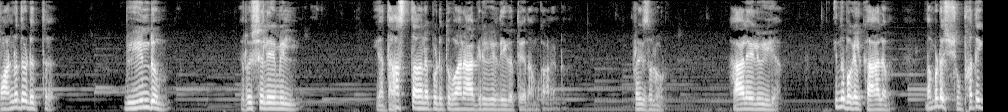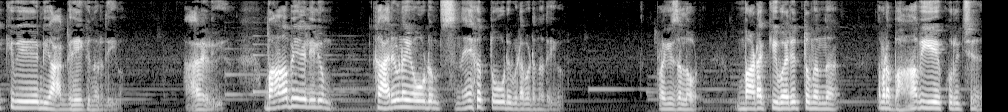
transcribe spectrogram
പണിതെടുത്ത് വീണ്ടും ഋഷലേമിൽ യഥാസ്ഥാനപ്പെടുത്തുവാൻ ആഗ്രഹിക്കുന്ന ദൈവത്തെ നാം കാണേണ്ടത്. പ്രൈസലോട് ഹാലലുയ്യ ഇന്ന് പകൽക്കാലം നമ്മുടെ ശുഭതയ്ക്ക് വേണ്ടി ആഗ്രഹിക്കുന്ന ഒരു ദൈവം. ഹാലലുയ്യ ബാബേലിലും കരുണയോടും സ്നേഹത്തോടും ഇടപെടുന്ന ദൈവം. പ്രൈസ് പ്രൈസലോൺ മടക്കി വരുത്തുമെന്ന് നമ്മുടെ ഭാവിയെക്കുറിച്ച്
